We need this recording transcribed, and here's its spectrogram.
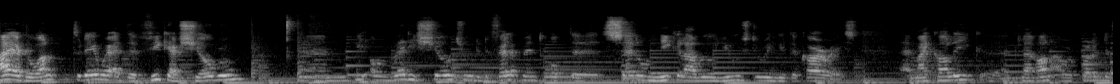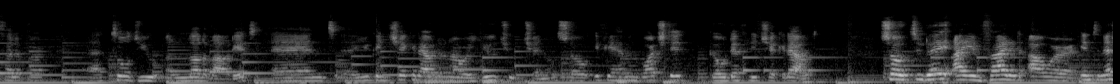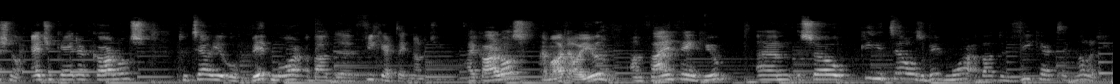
Hi everyone, today we're at the Vicair showroom. We already showed you the development of the saddle Nicola will use during the Dakar race. My colleague, uh, Claran, our product developer, uh, told you a lot about it and uh, you can check it out on our YouTube channel. So if you haven't watched it, go definitely check it out. So today I invited our international educator, Carlos, to tell you a bit more about the Vicair technology. Hi Carlos. Hi Mart, how are you? I'm fine, thank you. Um, so, can you tell us a bit more about the Vicair technology?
